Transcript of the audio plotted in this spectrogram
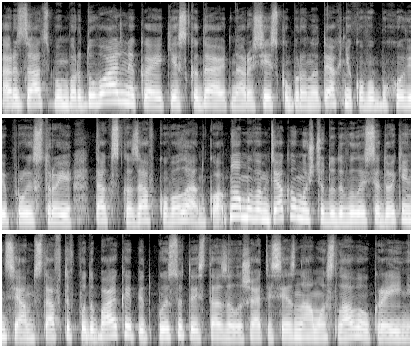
ерзац бомбардувальника, які скидають на російську бронетехніку вибухові пристрої. Так сказав Коваленко. Ну а ми вам дякуємо, що додивилися до кінця. Ставте вподобайки, підписуйтесь та залишайтеся з нами. Слава Україні!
